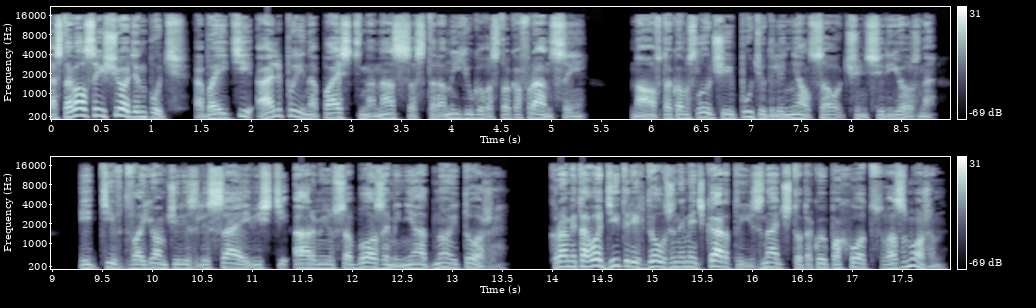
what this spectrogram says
Оставался еще один путь — обойти Альпы и напасть на нас со стороны юго-востока Франции. Но в таком случае путь удлинялся очень серьезно. Идти вдвоем через леса и вести армию с обозами не одно и то же. Кроме того, Дитрих должен иметь карты и знать, что такой поход возможен.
